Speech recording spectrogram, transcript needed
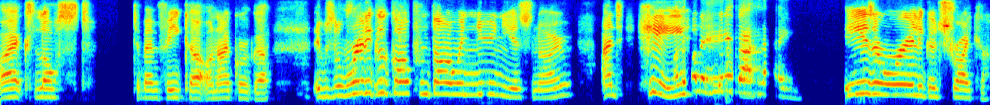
Ajax lost to Benfica on aggregate. It was a really good goal from Darwin Nunez, no, and he don't want to hear that name. he is a really good striker.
